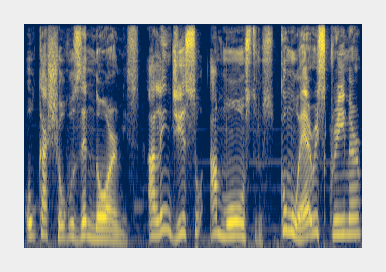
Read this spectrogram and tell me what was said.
ou cachorros enormes. Além disso, há monstros, como Harry Screamer,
